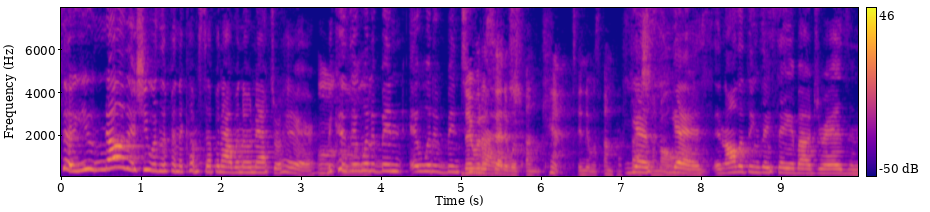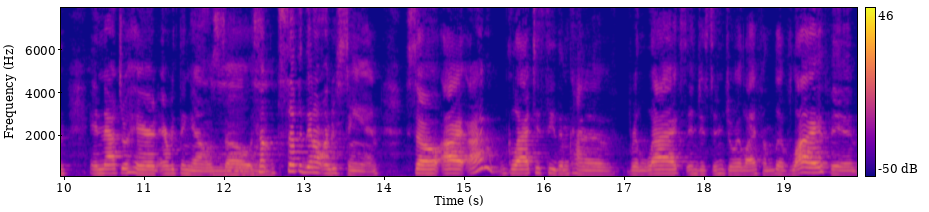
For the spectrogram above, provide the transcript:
So you know that she wasn't finna come stepping out with no natural hair because it would have been it would have been They would have said it was unkempt and it was unprofessional. yes, yes, and all the things they say about dreads and, and natural hair and everything else. So Mm-hmm. some stuff that they don't understand. So I I'm glad to see them kind of relax and just enjoy life and live life and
